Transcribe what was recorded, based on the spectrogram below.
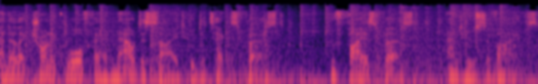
and electronic warfare now decide who detects first, who fires first, and who survives.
